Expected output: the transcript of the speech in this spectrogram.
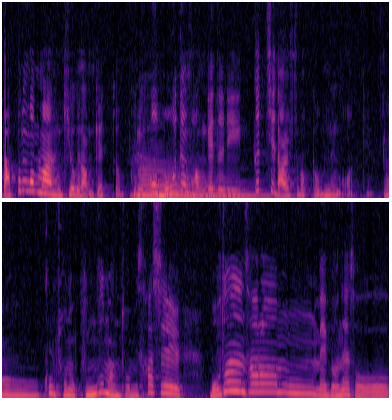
나쁜 것만 기억에 남겠죠. 그리고 아. 모든 관계들이 끝이 날 수밖에 없는 것 같아요. 어, 그럼 저는 궁금한 점이 사실 모든 사람의 면에서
